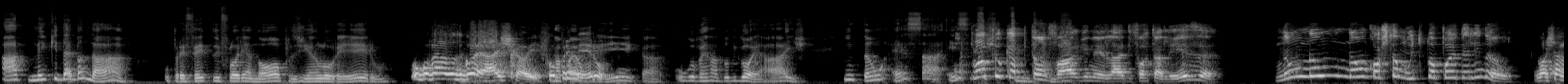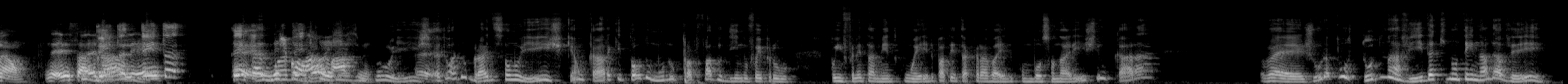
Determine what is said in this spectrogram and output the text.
a meio que debandar. O prefeito de Florianópolis, Jean Loureiro. O governador de Goiás, Cauê, foi Rafael o primeiro. Breca, o governador de Goiás. Então, essa. O próprio capitão Wagner lá de Fortaleza não, não, não gosta muito do apoio dele, não. Gosta não. Ele sabe. Tenta, ele, tenta, é, é descolar o máximo. São Luís, é. Eduardo Braga de São Luís, que é um cara que todo mundo, o próprio Flávio Dino foi pro, pro enfrentamento com ele para tentar cravar ele como bolsonarista, e o cara é, jura por tudo na vida que não tem nada a ver,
